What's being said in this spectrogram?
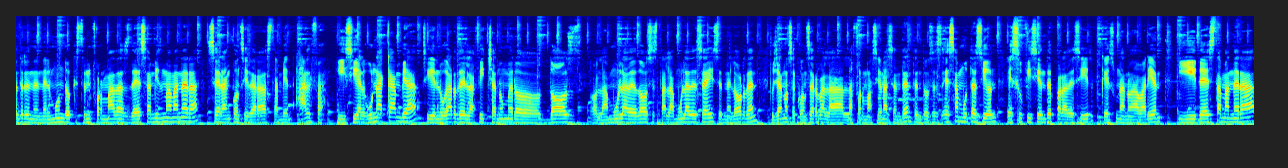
encuentren en el mundo que estén formadas de esa misma manera serán consideradas también alfa. Y si alguna cambia, si en lugar de la ficha número 2 o la mula de 2 está la mula de 6 en el orden, pues ya no se conserva la, la formación ascendente. Entonces esa mutación es suficiente para decir que es una nueva variante. Y de esta manera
